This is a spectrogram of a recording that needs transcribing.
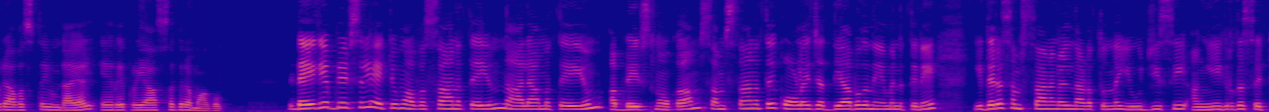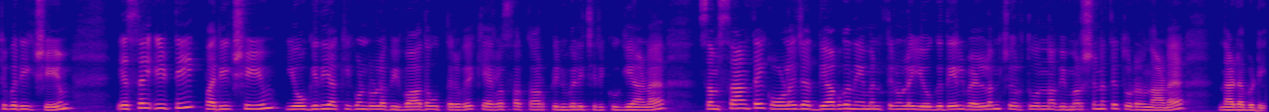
ഒരവസ്ഥയുണ്ടായാൽ ഏറെ പ്രയാസകരമാകും. ഡെയിലി അപ്ഡേറ്റ്സിൽ ഏറ്റവും അവസാനത്തെയും നാലാമത്തെയും അപ്ഡേറ്റ്സ് നോക്കാം. സംസ്ഥാനത്ത് കോളേജ് അധ്യാപക നിയമനത്തിന് ഇതര സംസ്ഥാനങ്ങളിൽ നടത്തുന്ന യു അംഗീകൃത സെറ്റ് പരീക്ഷയും എസ് എൽ ഇ ടി പരീക്ഷയും യോഗ്യതയാക്കിക്കൊണ്ടുള്ള വിവാദ ഉത്തരവ് കേരള സർക്കാർ പിൻവലിച്ചിരിക്കുകയാണ്. സംസ്ഥാനത്തെ കോളേജ് അധ്യാപക നിയമനത്തിനുള്ള യോഗ്യതയിൽ വെള്ളം ചേർത്തുവന്ന വിമർശനത്തെ തുടർന്നാണ് നടപടി.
